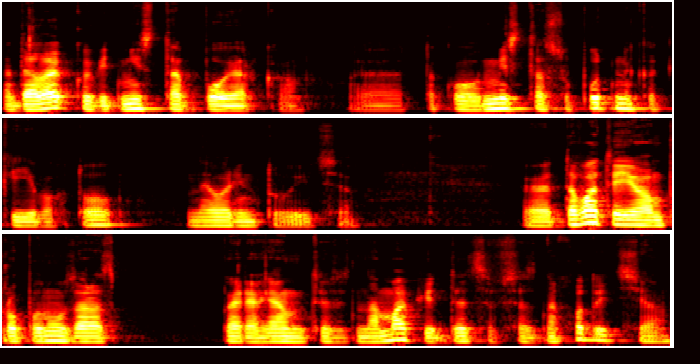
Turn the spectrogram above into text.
недалеко від міста Боярка, такого міста супутника Києва, хто не орієнтується. Е, Давайте я вам пропоную зараз переглянути на мапі, де це все знаходиться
